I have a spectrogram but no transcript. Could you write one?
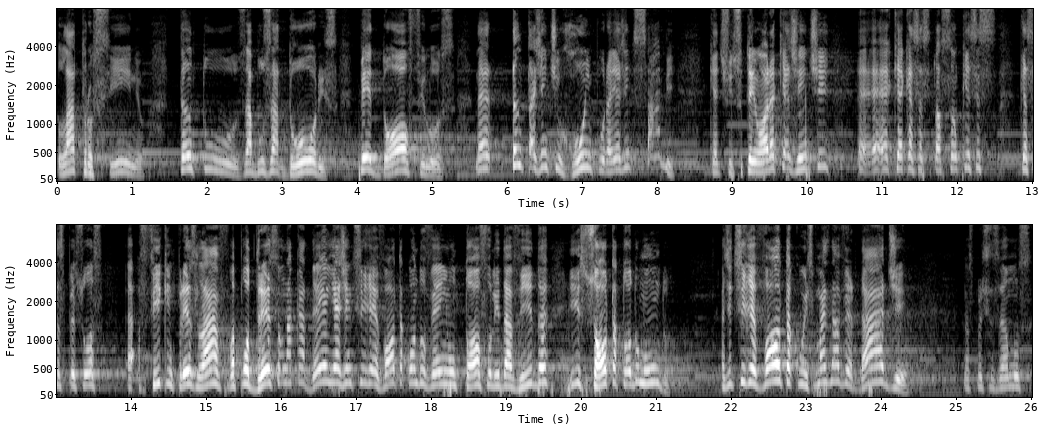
latrocínio, tantos abusadores, pedófilos, né? tanta gente ruim por aí, a gente sabe que é difícil. Tem hora que a gente é, é, quer que essa situação, que, esses, que essas pessoas é, fiquem presas lá, apodreçam na cadeia, e a gente se revolta quando vem um Toffoli da vida e solta todo mundo. A gente se revolta com isso, mas na verdade, nós precisamos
